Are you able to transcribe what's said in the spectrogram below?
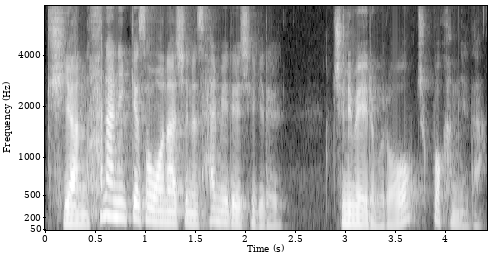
귀한 하나님께서 원하시는 삶이 되시기를 주님의 이름으로 축복합니다.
